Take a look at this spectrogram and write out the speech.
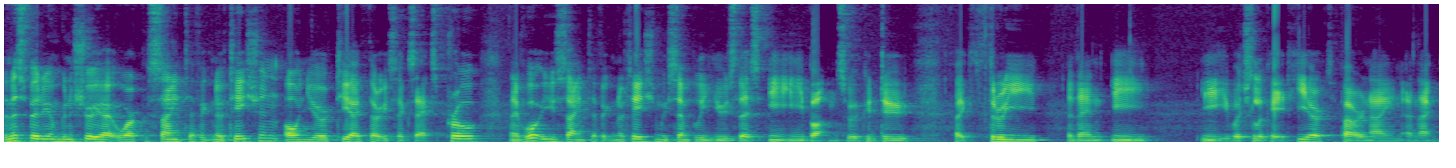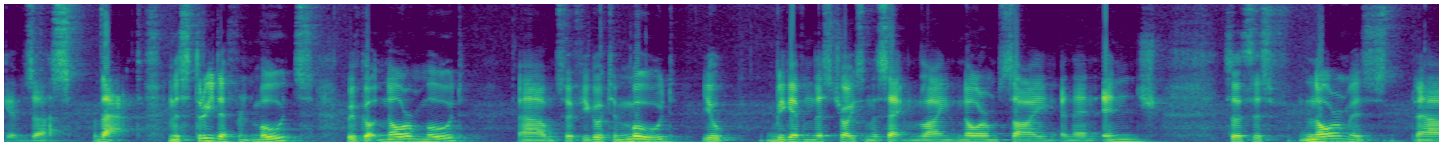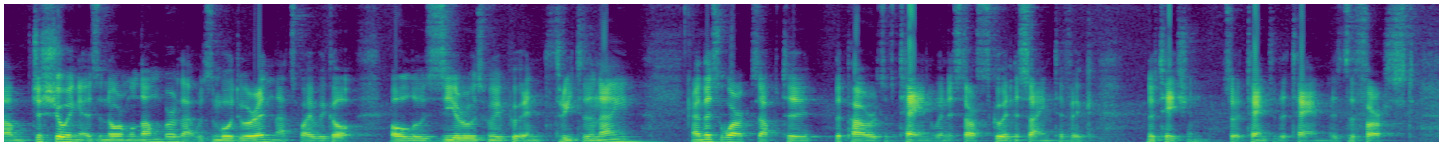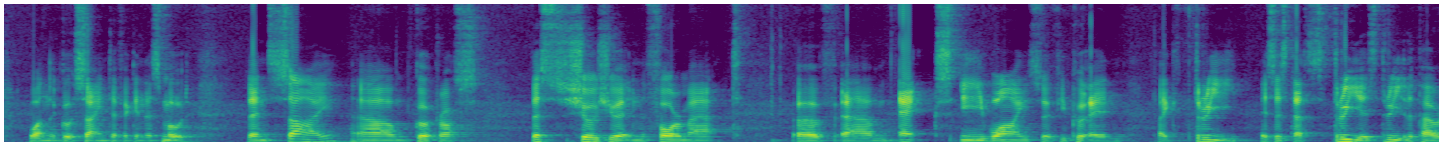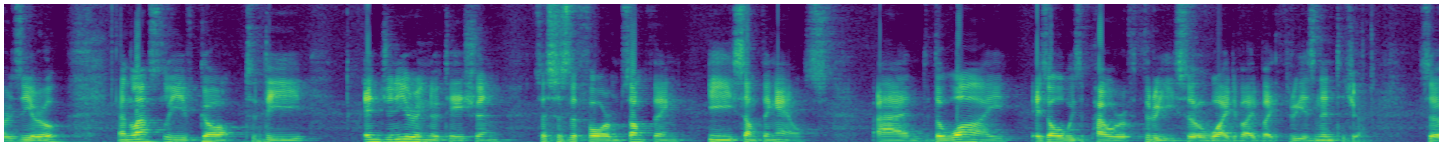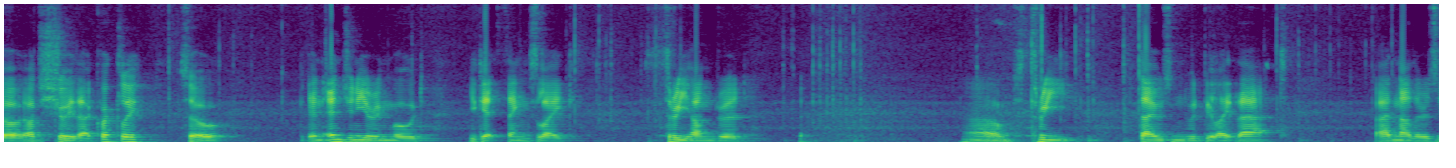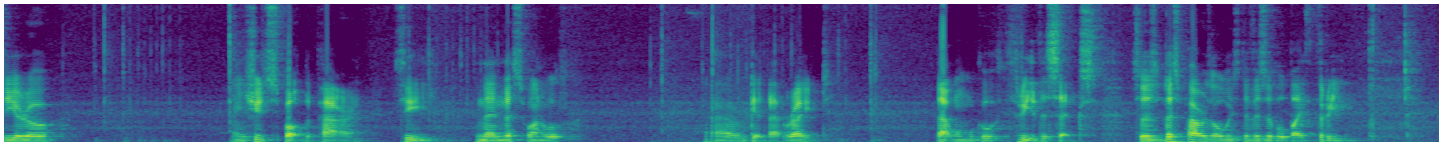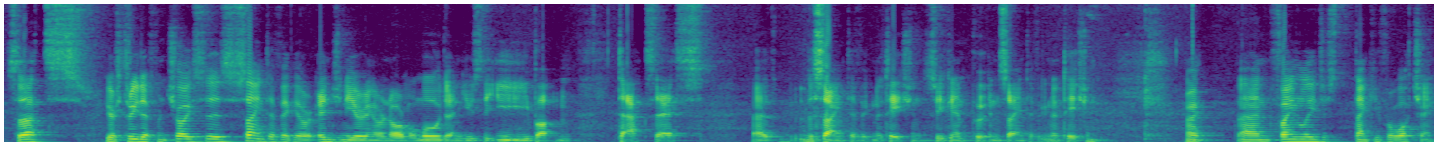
In this video I'm going to show you how to work with scientific notation on your TI-36X Pro and if we want to use scientific notation we simply use this EE button so we could do like 3 and then E, E which is located here to power 9 and that gives us that. And there's three different modes. We've got norm mode, um, so if you go to mode you'll be given this choice in the second line, norm, sci and then eng. So this is norm is um, just showing it as a normal number. That was the mode we are in. That's why we got all those zeros when we put in 3 to the 9. And this works up to the powers of 10 when it starts to go into scientific notation. So 10 to the 10 is the first one that goes scientific in this mode. Then sci, um, go across, this shows you it in the format of um, x, e, y. So if you put in like 3 it says that's 3 is 3 to the power 0. And lastly, you've got the engineering notation. So this is the form something e something else. And the y is always a power of 3, so y divided by 3 is an integer. So I'll just show you that quickly. So in engineering mode, you get things like 300, um, 3000 would be like that. Add another zero. And you should spot the pattern. See and then this one will um, get that right. That one will go 3 to the 6 so this power is always divisible by 3 so that's your three different choices scientific or engineering or normal mode and use the EE button to access uh, the scientific notation. So you can input in scientific notation. Right and finally just thank you for watching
